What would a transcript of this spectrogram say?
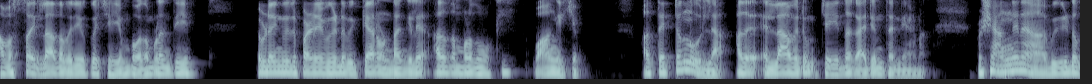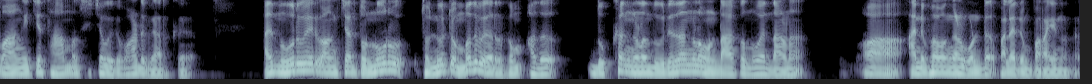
അവസ്ഥ ഇല്ലാതെ വരികയൊക്കെ ചെയ്യുമ്പോൾ നമ്മൾ എന്ത് ചെയ്യും? എവിടെയെങ്കിലും ഒരു പഴയ വീട് വിൽക്കാനുണ്ടെങ്കിൽ അത് നമ്മൾ നോക്കി വാങ്ങിക്കും. അത് തെറ്റൊന്നുമില്ല. അത് എല്ലാവരും ചെയ്യുന്ന കാര്യം തന്നെയാണ്. പക്ഷേ അങ്ങനെ വീട് വാങ്ങിച്ച് താമസിച്ച ഒരുപാട് പേർക്ക് അത് നൂറ് പേര് വാങ്ങിച്ചാൽ തൊണ്ണൂറ് തൊണ്ണൂറ്റൊമ്പത് പേർക്കും അത് ദുഃഖങ്ങളും ദുരിതങ്ങളും ഉണ്ടാക്കുന്നു എന്നാണ് അനുഭവങ്ങൾ കൊണ്ട് പലരും പറയുന്നത്.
